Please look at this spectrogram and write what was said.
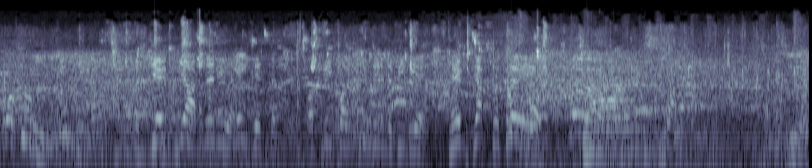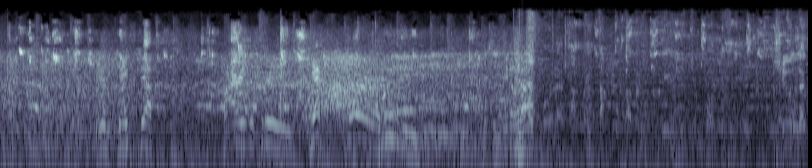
but James Yap, and anyway, eight distance of three-point shooting in the PBA. James Yap for three. Yes, sir. Here's James Yap firing a three. Yes, sir. You know, Bola, takbo-takbo ka, hindi ulit yung bola sa'yo. Shoot. Tulad,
